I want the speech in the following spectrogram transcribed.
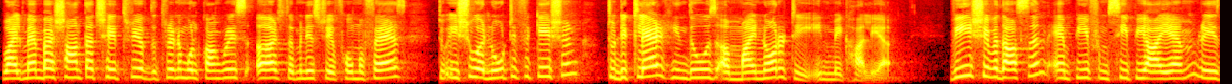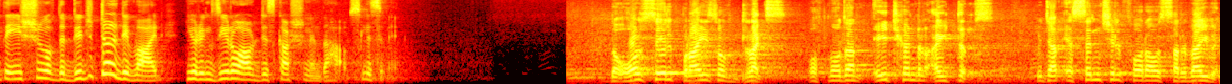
While member Shanta Chhetri of the Trinamool Congress urged the Ministry of Home Affairs to issue a notification to declare Hindus a minority in Meghalaya. V. Shivadasan, MP from CPIM, raised the issue of the digital divide during zero-hour discussion in the House. Listen in. The wholesale price of drugs of more than 800 items, which are essential for our survival,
